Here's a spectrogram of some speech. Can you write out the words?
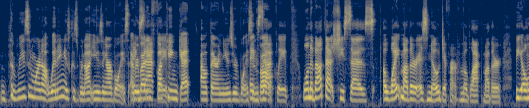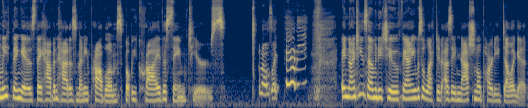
the reason we're not winning is because we're not using our voice. Everybody Exactly. fucking get out there and use your voice. Exactly. Well, and about that, she says a white mother is no different from a black mother. The only thing is they haven't had as many problems, but we cry the same tears. And I was like, Fannie! In 1972, Fannie was elected as a National Party delegate.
